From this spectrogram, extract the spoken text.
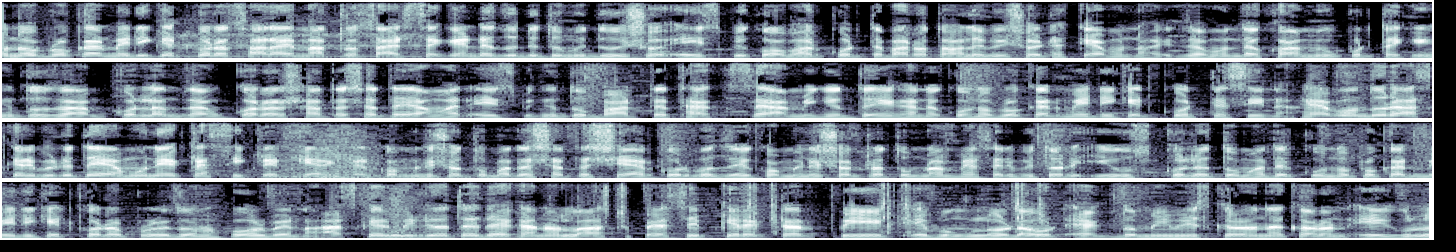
কোনো প্রকার মেডিকেট করা ছাড়াই মাত্র ষাট সেকেন্ডে যদি তুমি দুইশো এইচপি কভার করতে পারো, তাহলে বিষয়টা কেমন হয়? যেমন দেখো, আমি উপর থেকে কিন্তু জাম্প করলাম জাম্প করার সাথে সাথে আমার এইচপি কিন্তু বাড়তে থাকছে, আমি কিন্তু এখানে কোনো প্রকার মেডিকেট করতেছি না। হ্যাঁ বন্ধুরা, আজকের ভিডিওতে এমনই একটা সিক্রেট ক্যারেক্টার কম্বিনেশন তোমাদের সাথে শেয়ার করব, যে কম্বিনেশনটা তোমরা ম্যাচের ভিতর ইউজ করলে তোমাদের কোনো প্রকার মেডিকেট করার প্রয়োজন পড়বে না। আজকের ভিডিওতে দেখানো লাস্ট প্যাসিভ ক্যারেক্টার পেট এবং লোড আউট একদমই মিস করো না, কারণ এইগুলো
